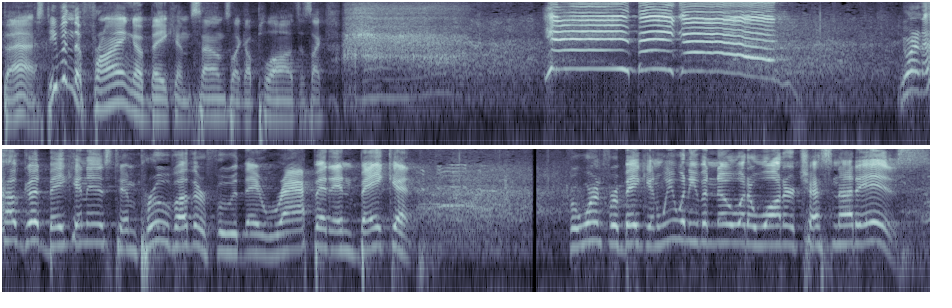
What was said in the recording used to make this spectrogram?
best. Even the frying of bacon sounds like applause. It's like, ah, yay, bacon! You wanna know how good bacon is? To improve other food, they wrap it in bacon. If it weren't for bacon, we wouldn't even know what a water chestnut is.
